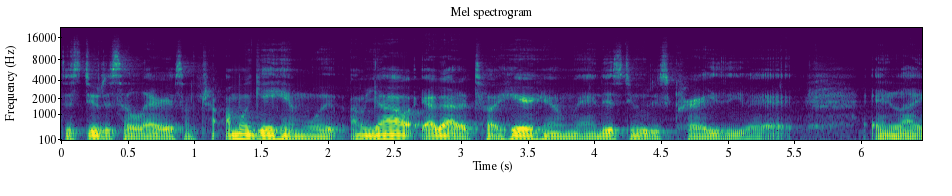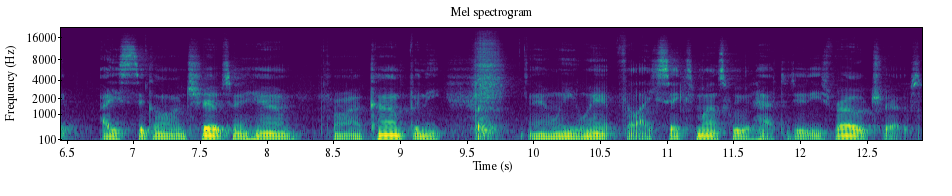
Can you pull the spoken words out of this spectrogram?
This dude is hilarious. I'm trying. I'm gonna get him with. I mean, y'all y'all gotta t- hear him, man. This dude is crazy, man. And like I used to go on trips with him from a company, and we went for like six months. We would have to do these road trips,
